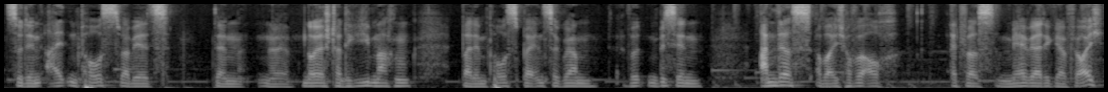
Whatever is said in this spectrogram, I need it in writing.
zu den alten Posts, weil wir jetzt dann eine neue Strategie machen bei den Posts bei Instagram. Wird ein bisschen anders, aber ich hoffe auch etwas mehrwertiger für euch.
